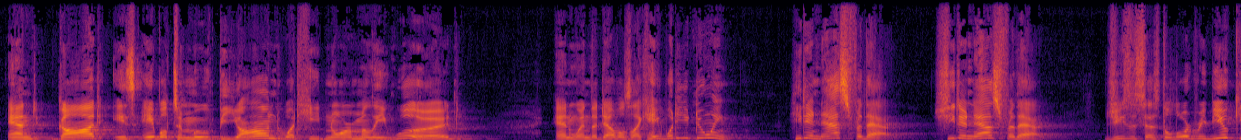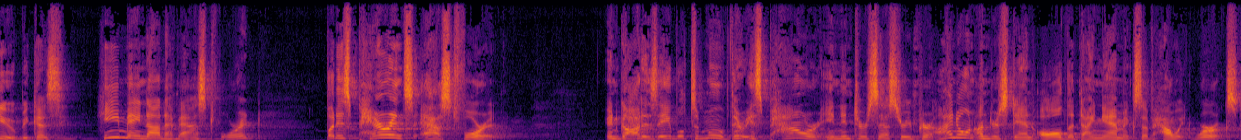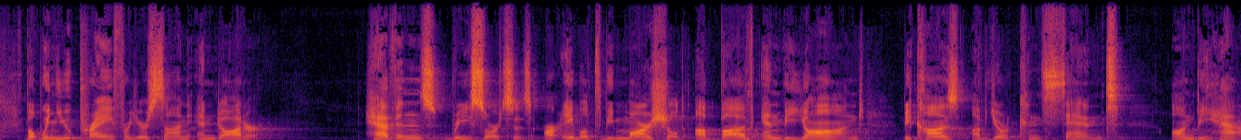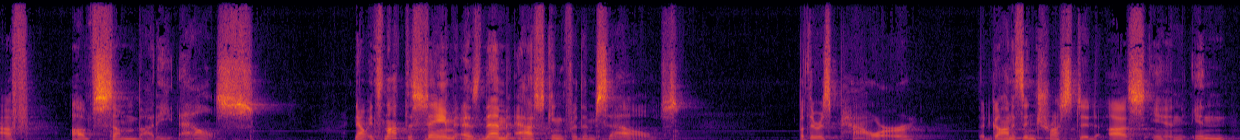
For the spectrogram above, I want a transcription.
And God is able to move beyond what he normally would. And when the devil's like, hey, what are you doing? He didn't ask for that. She didn't ask for that. Jesus says, the Lord rebuke you because he may not have asked for it, but his parents asked for it. And God is able to move. There is power in intercessory prayer. I don't understand all the dynamics of how it works, but when you pray for your son and daughter, heaven's resources are able to be marshaled above and beyond because of your consent on behalf of somebody else. Now, it's not the same as them asking for themselves, but there is power that God has entrusted us in, in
